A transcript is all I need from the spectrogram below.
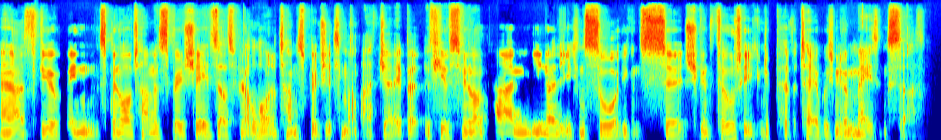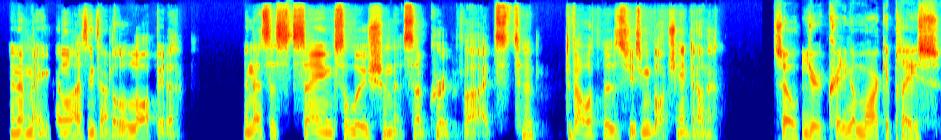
And if you've been spent a lot of time in spreadsheets, I've spent a lot of time in spreadsheets in my life, Jay. But if you've spent a lot of time, you know that you can sort, you can search, you can filter, you can do pivot tables, you can do amazing stuff, and then make analyzing data a lot better. And that's the same solution that Subquery provides to developers using blockchain data. So you're creating a marketplace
